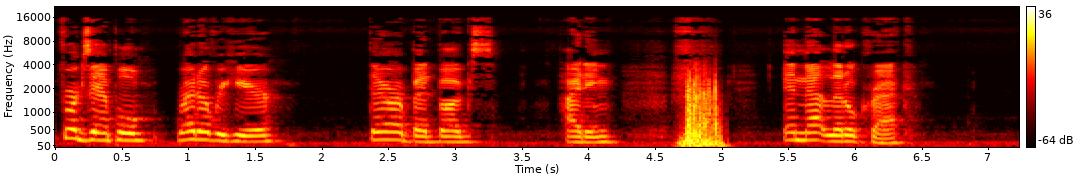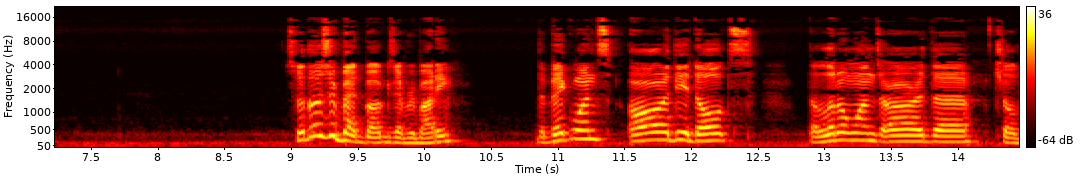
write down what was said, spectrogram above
for example, right over here, there are bed bugs hiding in that little crack. So those are bed bugs, everybody. The big ones are the adults. The little ones are the children.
